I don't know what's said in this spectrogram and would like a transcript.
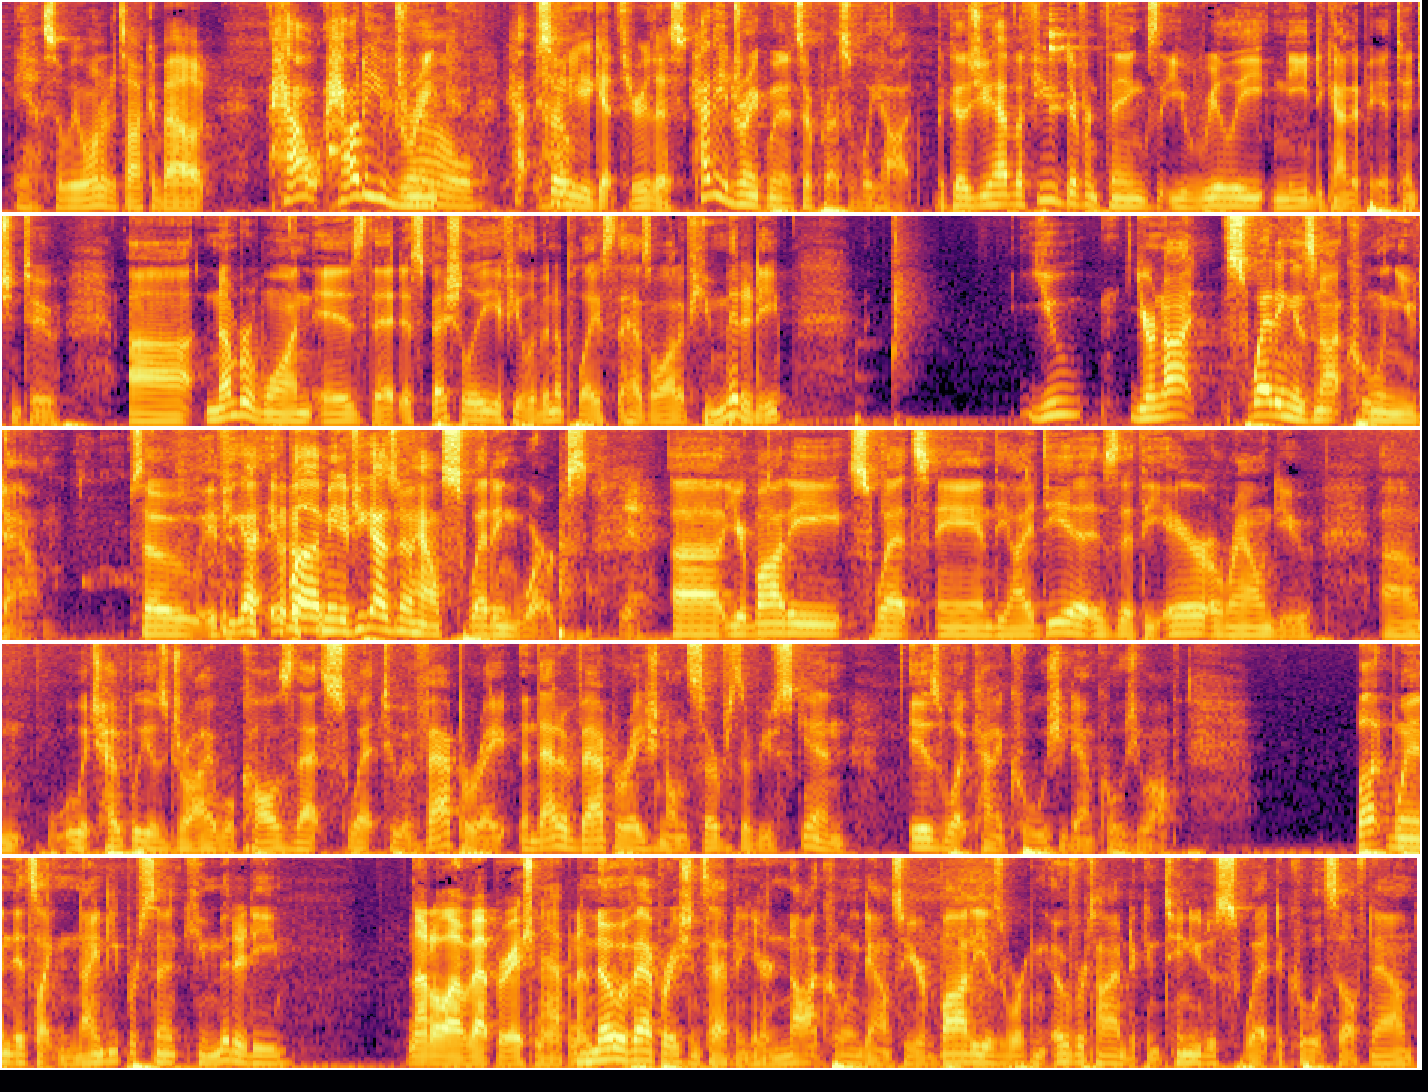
yeah so we wanted to talk about How how do you drink? how, how, how do you get through this how do you drink when it's oppressively hot? Because you have a few different things that you really need to kind of pay attention to. Uh, number one is that especially if you live in a place that has a lot of humidity, you you're not sweating is not cooling you down. So if you got well, I mean, if you guys know how sweating works, Yeah. uh, your body sweats, and the idea is that the air around you, um, which hopefully is dry, will cause that sweat to evaporate, and that evaporation on the surface of your skin is what kind of cools you down, cools you off. But when it's like ninety percent humidity, not a lot of evaporation happening no evaporation's happening. You're not cooling down. So your body is working overtime to continue to sweat to cool itself down.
